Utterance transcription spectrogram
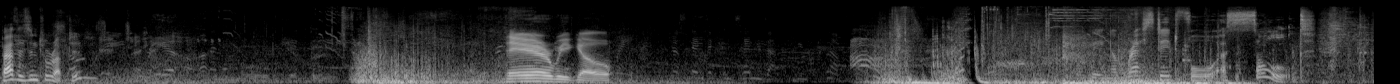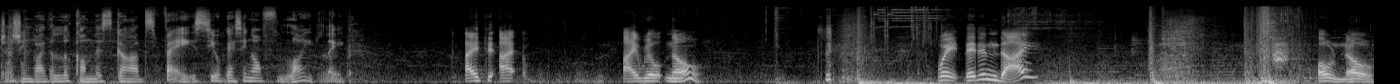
Path is interrupted. There we go. Being arrested for assault. Judging by the look on this guard's face, you're getting off lightly. I th I I will no. Wait, they didn't die? Oh no.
